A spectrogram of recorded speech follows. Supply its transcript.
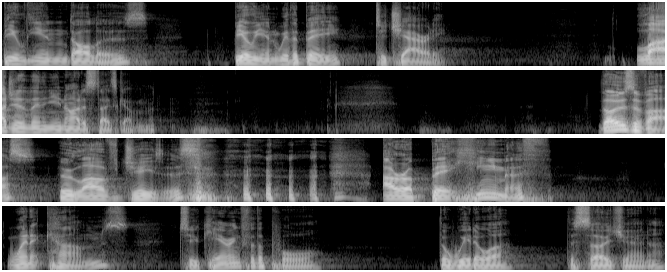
billion, billion with a B, to charity. Larger than the United States government. Those of us who love Jesus are a behemoth when it comes to caring for the poor, the widower, the sojourner,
